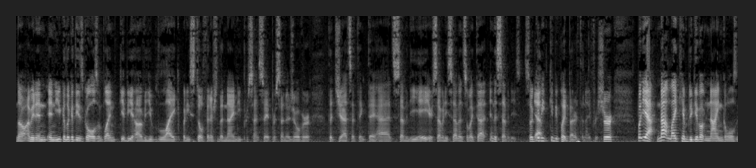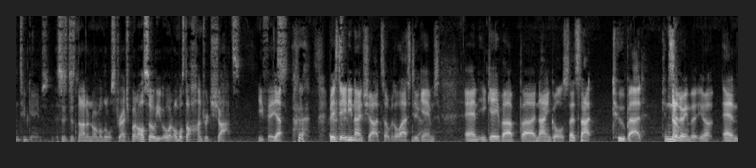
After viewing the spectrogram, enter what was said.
No, I mean, and, and you could look at these goals and blame Gibby however you like, but he still finished with a 90% save percentage over the Jets. I think they had 78 or 77, something like that, in the 70s. So Yeah. Gibby, Gibby played better tonight for sure. But yeah, not like him to give up nine goals in two games. This is just not a normal little stretch. But also, he owed almost 100 shots he faced. Yeah. Faced 89 shots over the last two Yeah. games, and he gave up uh, nine goals. That's not too bad, considering that, you know, and,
